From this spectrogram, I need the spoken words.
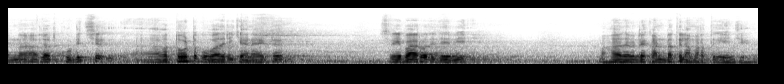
എന്നാൽ അത് കുടിച്ച് അകത്തോട്ട് പോവാതിരിക്കാനായിട്ട് ശ്രീപാർവതി ദേവി മഹാദേവന്റെ കണ്ടത്തിൽ അമർത്തുകയും ചെയ്തു.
